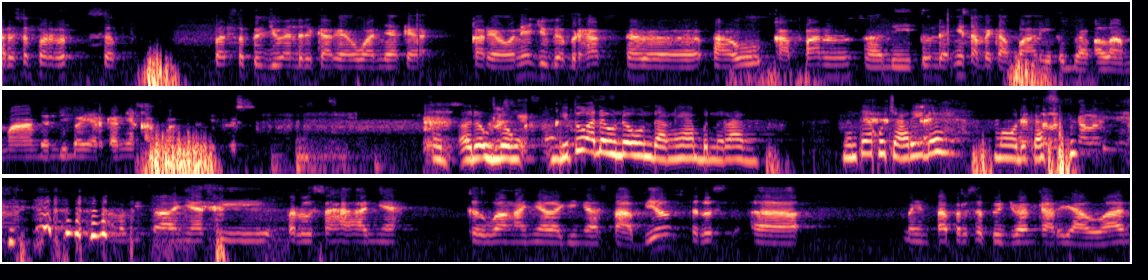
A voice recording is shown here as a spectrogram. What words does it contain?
harus seper, se- persetujuan dari karyawannya kayak karyawannya juga berhak uh, tahu kapan uh, ditundanya sampai kapan gitu berapa lama dan dibayarkannya kapan gitu. Eh, Ada undang gitu ada undang-undangnya beneran. Nanti aku cari deh mau Dan terus dikasih. kalau misalnya, kalau misalnya si perusahaannya keuangannya lagi nggak stabil, terus eh, minta persetujuan karyawan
